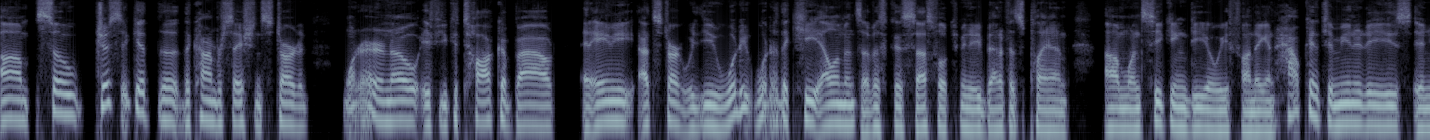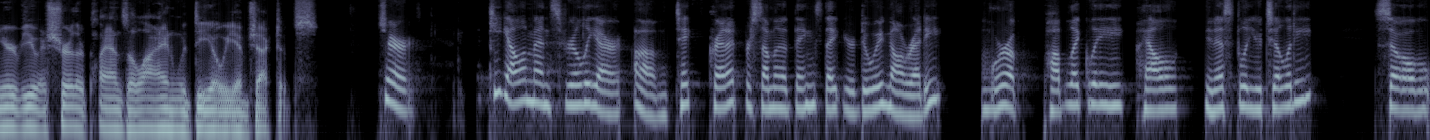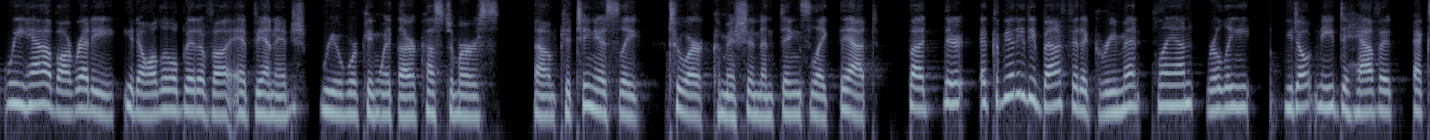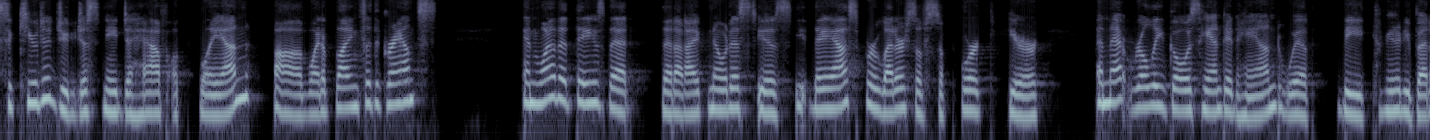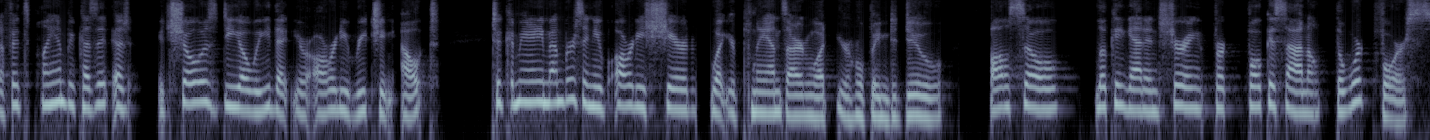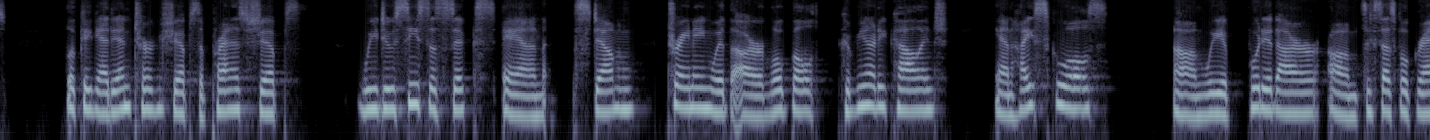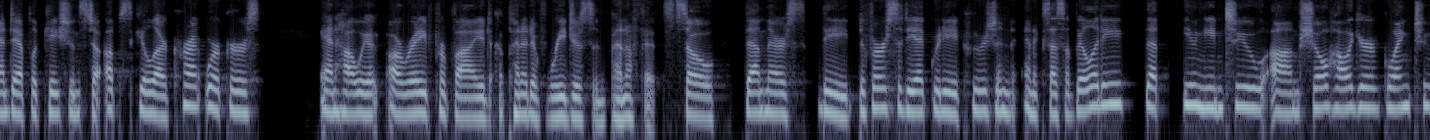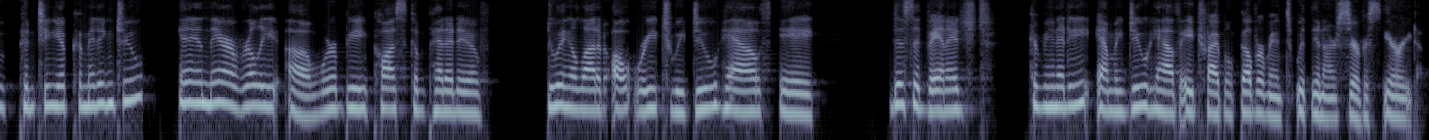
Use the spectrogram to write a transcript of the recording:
Um, so just to get the, the conversation started, wanted to know if you could talk about, and Amy, I'd start with you. What, do, what are the key elements of a successful community benefits plan um, when seeking DOE funding? And how can communities, in your view, ensure their plans align with DOE objectives? Sure. Key elements really are um, take credit for some of the things that you're doing already. We're a publicly held municipal utility. So we have already, you know, a little bit of an advantage. We are working with our customers um, continuously to our commission and things like that. But there, a community benefit agreement plan really, you don't need to have it executed. You just need to have a plan uh, when applying for the grants. And one of the things that that I've noticed is they ask for letters of support here, and that really goes hand in hand with the community benefits plan because it it shows DOE that you're already reaching out to community members and you've already shared what your plans are and what you're hoping to do. Also, looking at ensuring for focus on the workforce, looking at internships, apprenticeships. We do CESA 6 and STEM training with our local community college and high schools. Um, we have put in our um, successful grant applications to upskill our current workers and how we already provide competitive wages and benefits. So then there's the diversity, equity, inclusion, and accessibility that you need to um, show how you're going to continue committing to. And there, really, uh, we're being cost competitive, doing a lot of outreach. We do have a disadvantaged community, and we do have a tribal government within our service area.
